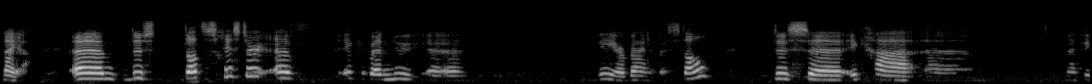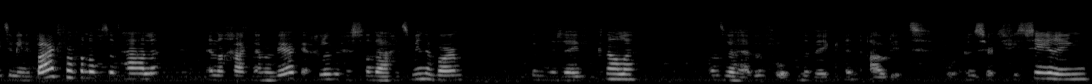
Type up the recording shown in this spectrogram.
Nou ja, um, dus dat is gisteren. ik ben nu weer bijna bij stal. Dus uh, ik ga uh, mijn vitamine paard voor vanochtend halen. En dan ga ik naar mijn werk. En gelukkig is het vandaag iets minder warm. Kunnen we eens even knallen. Want we hebben volgende week een audit voor een certificering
